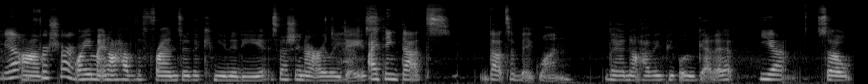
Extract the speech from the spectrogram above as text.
yeah, Um, for sure. Or you might not have the friends or the community, especially in our early days. I think that's that's a big one. They're not having people who get it. Yeah. So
